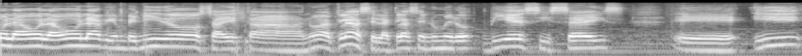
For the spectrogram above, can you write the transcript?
hola, hola, hola, bienvenidos a esta nueva clase, la clase número 16 eh, y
